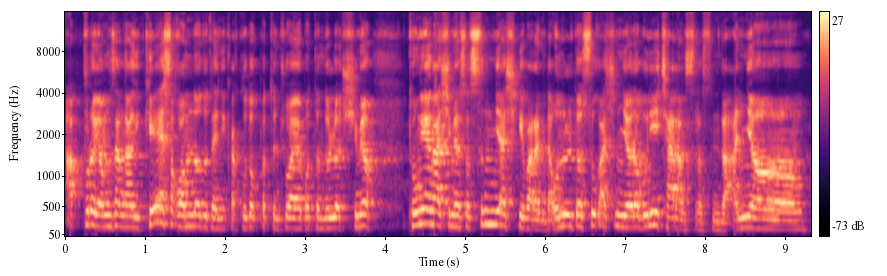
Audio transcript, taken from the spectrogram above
앞으로 영상 강의 계속 업로드 되니까 구독 버튼, 좋아요 버튼 눌러주시며 동행하시면서 승리하시기 바랍니다. 오늘도 수고하신 여러분이 자랑스럽습니다. 안녕.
